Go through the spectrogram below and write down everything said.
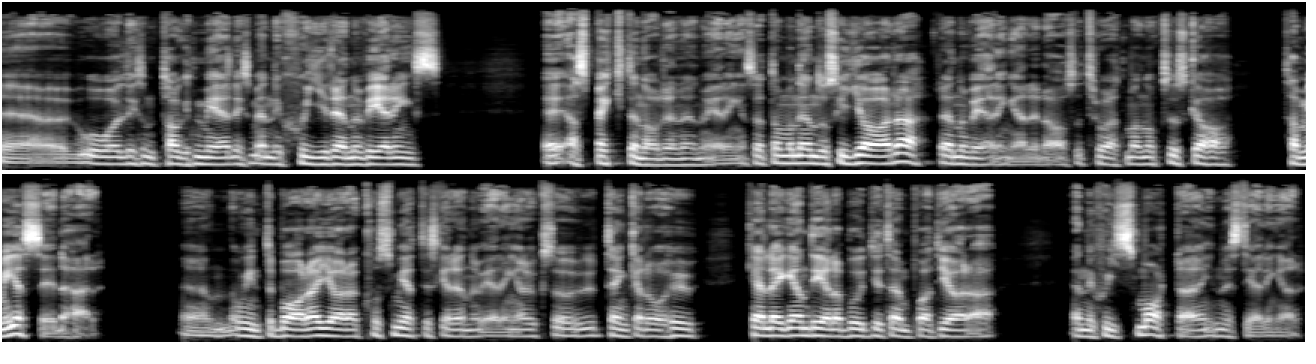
eh, och liksom tagit med liksom energirenoveringsaspekten eh, av den renoveringen. Så att om man ändå ska göra renoveringar idag så tror jag att man också ska ta med sig det här. Eh, och inte bara göra kosmetiska renoveringar, också tänka då hur kan jag lägga en del av budgeten på att göra energismarta investeringar.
